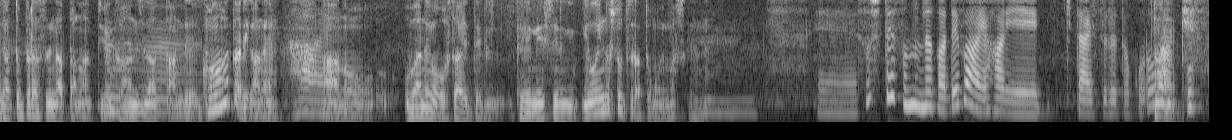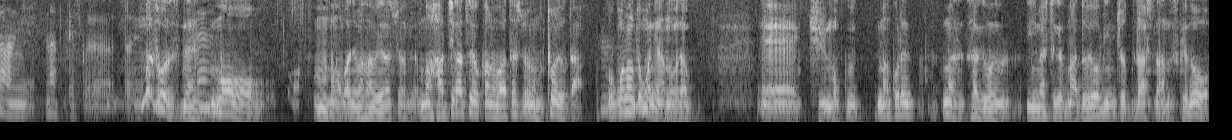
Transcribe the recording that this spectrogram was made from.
やっとプラスになったなっていう感じだったんで、このあたりがね、あの上値を抑えてる、低迷してる要因の一つだと思いますけどね。えー、そしてその中ではやはり期待するところは決算になってくるという、ね、まあ、そうですね、もう、まあ、和島さんもいらっしゃるけど、まあ、8月4日の私どもトヨタ、ここのところにあの、えー、注目、まあ、これ、まあ、先ほど言いましたけど、まあ、土曜日にちょっと出したんですけど、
